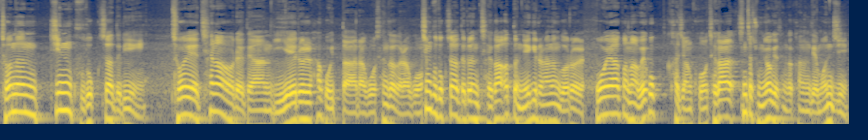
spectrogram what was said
저는 찐 구독자들이 저의 채널에 대한 이해를 하고 있다라고 생각을 하고 찐 구독자들은 제가 어떤 얘기를 하는 거를 오해하거나 왜곡하지 않고 제가 진짜 중요하게 생각하는 게 뭔지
